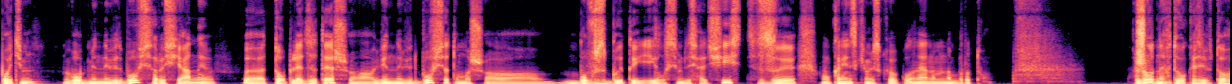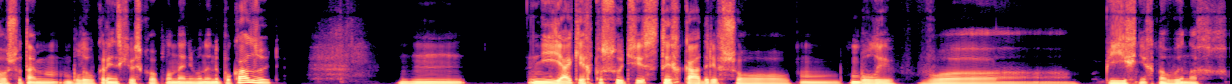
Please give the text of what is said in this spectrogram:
потім обмін не відбувся, росіяни Е, топлять за те, що він не відбувся, тому що був збитий Іл-76 з українським військовополоненим на борту. Жодних доказів того, що там були українські військовополонені, вони не показують. Ніяких, по суті, з тих кадрів, що були в їхніх новинах,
